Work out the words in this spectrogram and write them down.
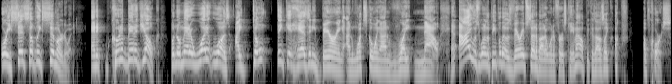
or he said something similar to it. And it could have been a joke. But no matter what it was, I don't think it has any bearing on what's going on right now. And I was one of the people that was very upset about it when it first came out because I was like, of course,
